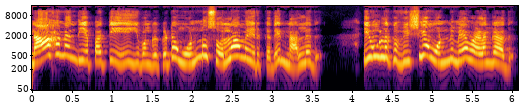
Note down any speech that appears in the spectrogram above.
நாகநந்தியை பத்தி இவங்க கிட்ட ஒன்னும் சொல்லாம இருக்கதே நல்லது. இவங்களுக்கு விஷயம் ஒண்ணுமே வழங்காது.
